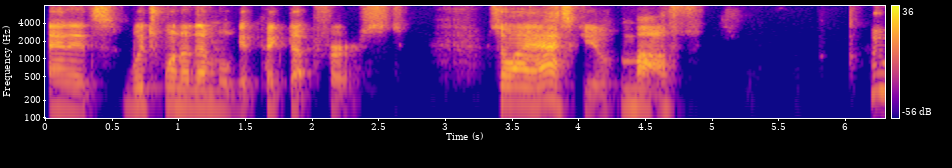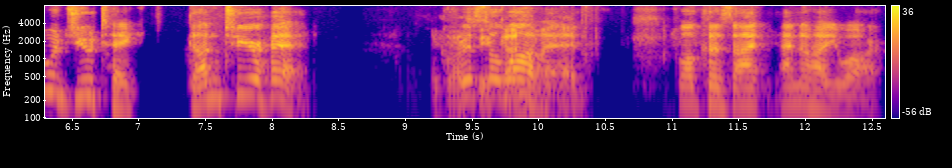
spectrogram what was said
And it's which one of them will get picked up first. So I ask you, Muff, who would you take? Gun to your head. I think there has to be Chris a gun to my Olave. head. Well, because I, I know how you are.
